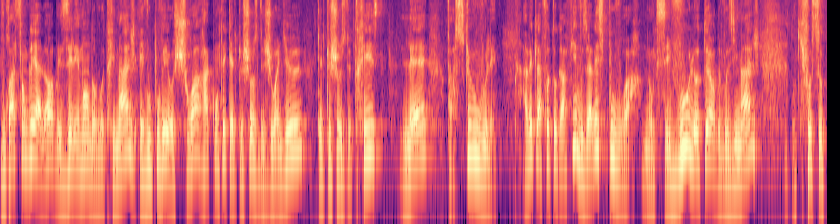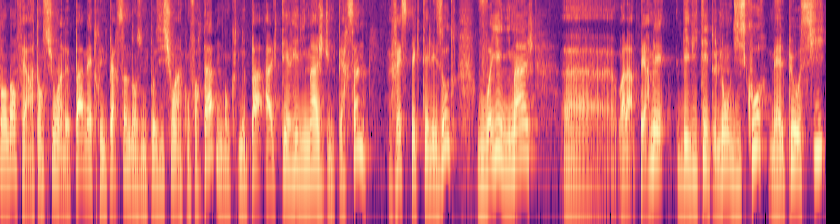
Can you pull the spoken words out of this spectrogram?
Vous rassemblez alors des éléments dans votre image et vous pouvez au choix raconter quelque chose de joyeux, quelque chose de triste, laid, enfin ce que vous voulez. Avec la photographie, vous avez ce pouvoir. Donc c'est vous l'auteur de vos images. Donc il faut cependant faire attention à ne pas mettre une personne dans une position inconfortable, donc ne pas altérer l'image d'une personne, respecter les autres. Vous voyez une image, euh, voilà, permet d'éviter de longs discours, mais elle peut aussi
